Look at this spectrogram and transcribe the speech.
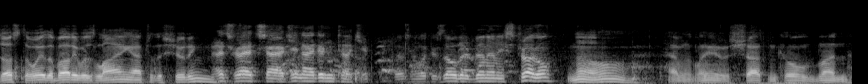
Just the way the body was lying after the shooting? That's right, Sergeant. I didn't touch it. Doesn't look as though there'd been any struggle. No. Evidently, it was shot in cold blood.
